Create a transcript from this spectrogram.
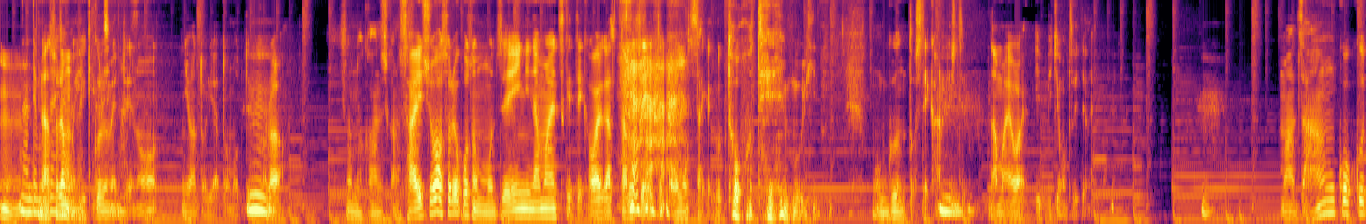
うん、何でもだからそれもひっくるめての鶏やと思ってるから、そんな感じかな。最初はそれこそもう全員に名前つけて可愛がったるぜ とか思ってたけど到底無理。もう軍として管理してる、名前は一匹もついてない、まあ残酷っ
